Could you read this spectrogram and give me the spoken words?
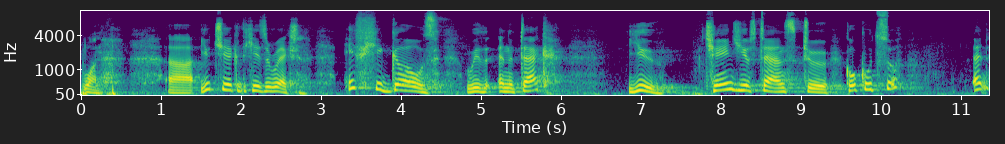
one. Uh, you check his reaction. If he goes with an attack, you change your stance to kokutsu and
